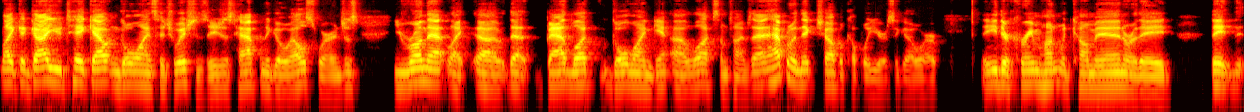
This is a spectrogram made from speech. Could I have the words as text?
like a guy you take out in goal line situations. He just happened to go elsewhere and just you run that like uh, that bad luck goal line uh, luck sometimes. That happened with Nick Chubb a couple of years ago, where either Kareem Hunt would come in or they they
